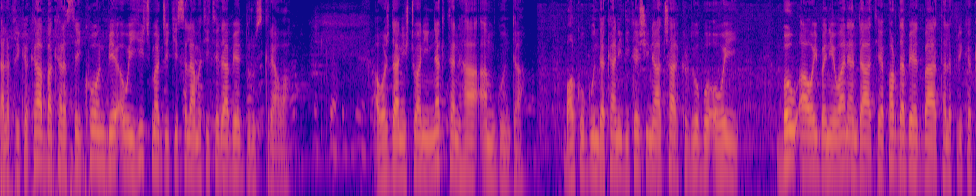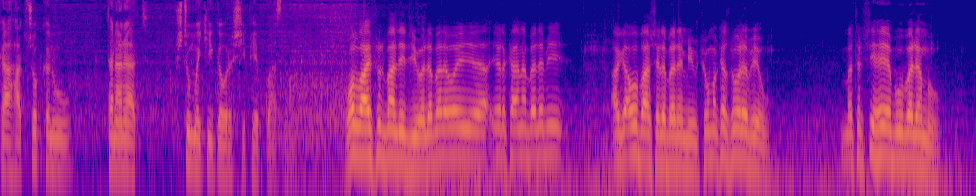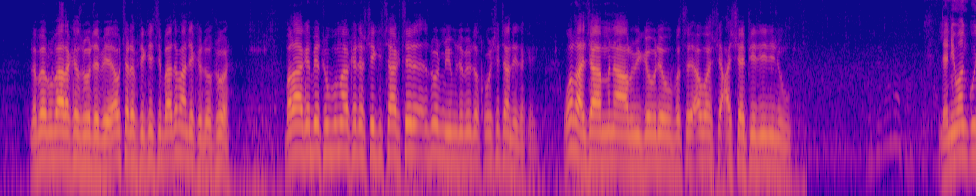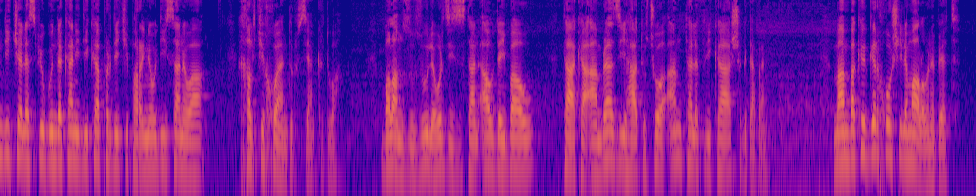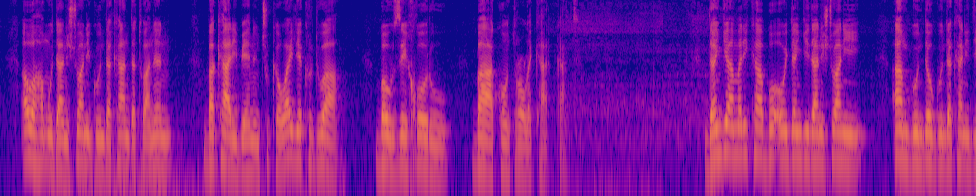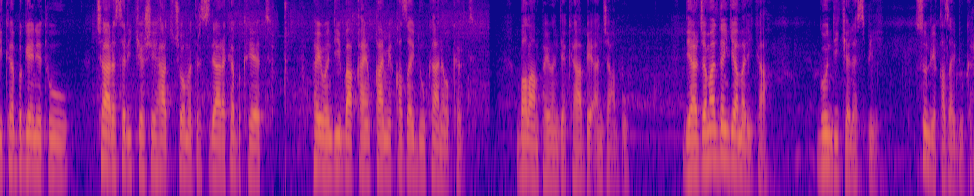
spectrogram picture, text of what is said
تەلەفریکەکە بە کەرەستەی کۆن بێ ئەوەی هیچ مەرجێکی سەلامەتی تێدا بێت دروست کراوە ئەوەش دانیشتوانی نەک تەنها ئەم گوندە بەڵکو گوندەکانی دیکەشی ناچار کردووە بۆ ئەوەی بەو ئاوەی بە نێوانیاندا تێپەڕ دەبێت بە تەلەفریکەکە هاتوچۆ بکەن و تەنانەت شتومەکی گەورەشی پێ بگوازنەوە. وەڵڵاهی سودمان لێ دیوە لەبەر ئەوەی ئێرکانە بەلەمی ئەگە ئەوە باشە لە بەلەمی و چۆمەکە زۆرە بێ و مەترسی هەیە بۆ بەلەم و لەبەر ڕوبارەکە زۆر دەبێ ئەو تەرەف تکێکی بادەمان لێ کردوە زۆر بەڵا ئەگە بێت و بووما کە دەشتێکی چاکتر زۆر میم دەبێ و دەستخۆشیتان لێ دەکەین وەڵا جا مناڵوی گەورە و بەس ئەوە عشای پێدێنین و لە نێوان گوندی کێلە سپی و گوندەکانی دیکە پردێکی پەڕینەوە دیسانەوە خەڵکی خۆیان دروستیان کردووە بەڵام زوو زوو لە وەرزی زستان ئاو دەیبا و تاکە ئامرازی هاتوچۆ ئەم تەلەفریکە شک دەبن مام بەکر گەر خۆشی لە ماڵەوە نەبێت ئەوە هەموو دانیشتوانی گوندەکان دەتوانن بەکاری بێنن چونکە وای لێکردووە بە وزەی خۆر و با کۆنتڕۆڵێک کار بکات دەنگی ئەمریکا بۆ ئەوەی دەنگی دانیشتوانی ئەم گوندە و گوندەکانی دیکە بگەێنێت و چارەسەری کێشەی هاتوچۆ مەترسیدارەکە بکرێت پەیوەندی با قایمقامی قەزای دووکانەوە کرد بەڵام پەیوەندەکە بێ ئەنجام بوو دیار جەمال دەنگی ئەمریکا گوندی کێلەسپی سنوری قەزای دوکان.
